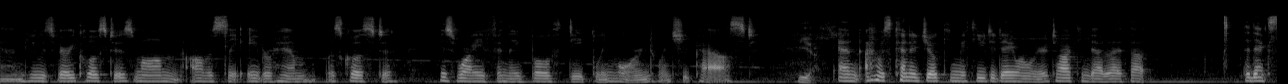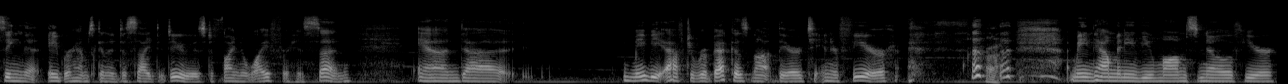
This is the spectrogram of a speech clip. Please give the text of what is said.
And he was very close to his mom. Obviously, Abraham was close to his wife, and they both deeply mourned when she passed. Yes. And I was kind of joking with you today when we were talking about it. I thought the next thing that Abraham's going to decide to do is to find a wife for his son. And uh, maybe after Rebecca's not there to interfere. I mean, how many of you moms know if your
